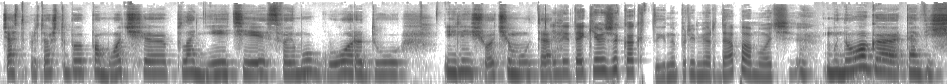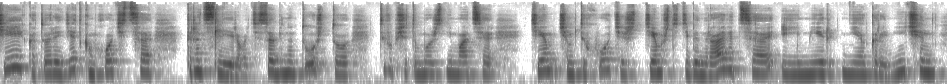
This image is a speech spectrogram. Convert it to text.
часто про то, чтобы помочь э, планете, своему городу или еще чему-то. Или таким же, как ты, например, да, помочь. Много там вещей, которые деткам хочется транслировать. Особенно то, что ты вообще-то можешь заниматься тем, чем ты хочешь, тем, что тебе нравится, и мир не ограничен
